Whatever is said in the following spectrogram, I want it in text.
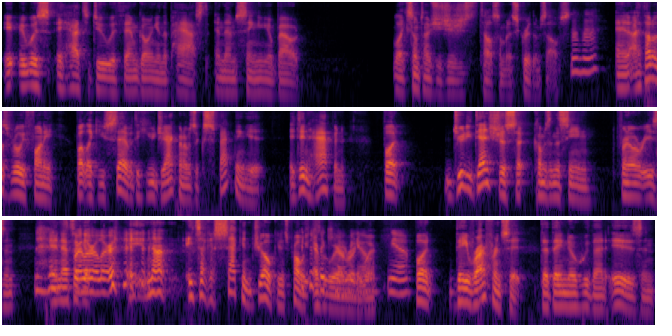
it, it was it had to do with them going in the past and them singing about like sometimes you should just tell someone to screw themselves. Mm-hmm. And I thought it was really funny. But like you said with the Hugh Jackman, I was expecting it. It didn't happen, but Judi Dench just comes in the scene for no reason, and that's Spoiler like a, alert. it- not it's like a second joke, and it's probably It's everywhere anyway. Yeah. But they reference it that they know who that is, and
